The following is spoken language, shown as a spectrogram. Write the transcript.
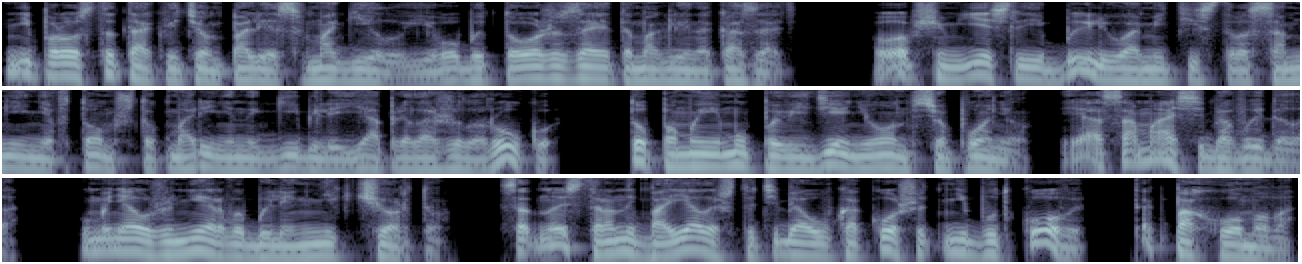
Не просто так ведь он полез в могилу, его бы тоже за это могли наказать. В общем, если и были у Аметистова сомнения в том, что к Марининой гибели я приложила руку, то по моему поведению он все понял. Я сама себя выдала. У меня уже нервы были ни к черту. С одной стороны, боялась, что тебя укокошат не Будковы, так Пахомова,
